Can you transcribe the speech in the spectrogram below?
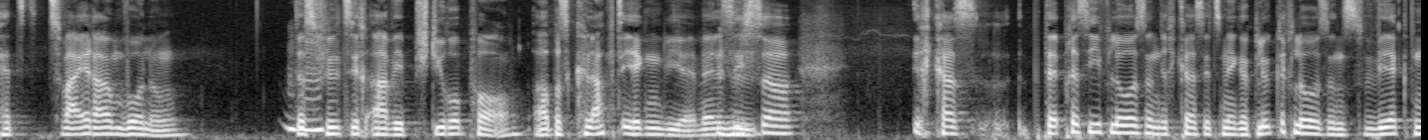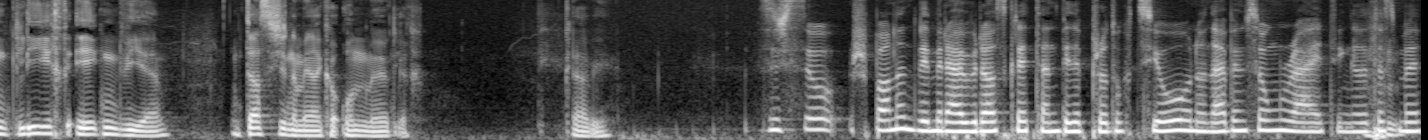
hat zwei Raumwohnungen. Das fühlt sich an wie Styropor, aber es klappt irgendwie, weil es ist so, ich kann es depressiv los und ich kann es jetzt mega glücklich los und es wirkt dann gleich irgendwie. Und das ist in Amerika unmöglich, glaube ich. Es ist so spannend, wie wir auch über das geredet haben bei der Produktion und auch beim Songwriting, oder dass man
